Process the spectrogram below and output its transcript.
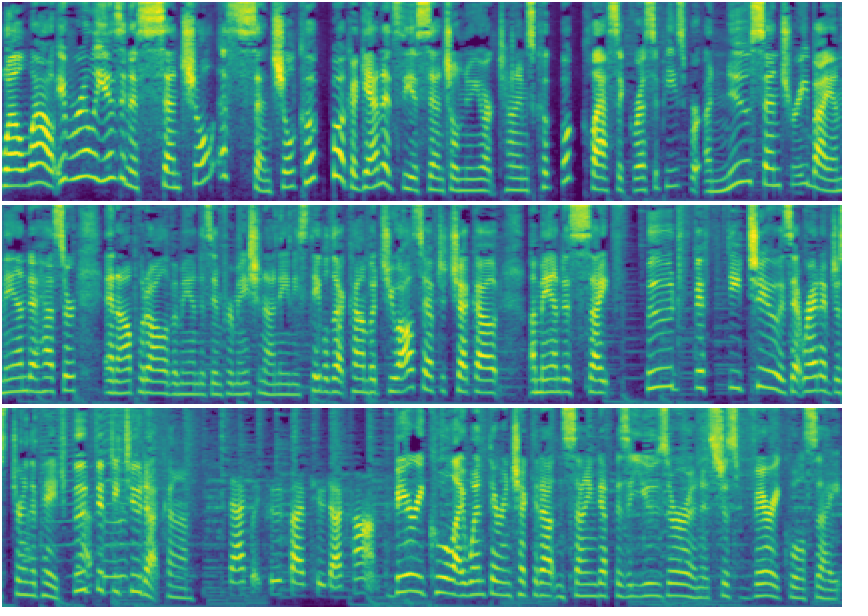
Well, wow. It really is an essential, essential cookbook. Again, it's the Essential New York Times Cookbook, Classic Recipes for a New Century by Amanda Hesser. And I'll put all of Amanda's information on amystable.com. But you also have to check out Amanda's site, Food 52. Is that right? I've just turned the page. Food52.com. Exactly. Food52.com. Very cool. I went there and checked it out and signed up as a user, and it's just very cool site.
